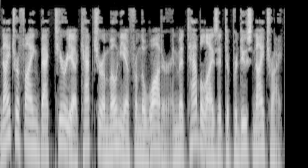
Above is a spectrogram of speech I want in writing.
Nitrifying bacteria capture ammonia from the water and metabolize it to produce nitrite.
